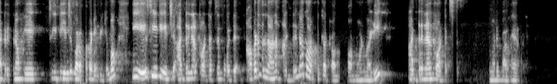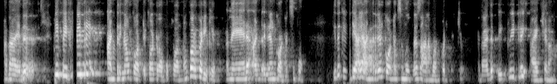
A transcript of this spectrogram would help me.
adreno A C T H പഠിപ്പിക്കുമ്പോൾ ഈ A C T H adrenal കോട്ടക്സിൽ പോയിട്ട് അവിടെ നിന്നാണ് അഡ്രിനോ കോർട്ടിക്കോട്രോപിക് ഹോർമോൺ വഴി അഡ്രിനൽ കോട്ടക്സ് പറഞ്ഞത് അതായത് ഈ പിറ്റ്യൂട്ടറി അഡ്രിനോ കോർട്ടിക്കോട്രോപിക് ഹോർമോൺ പുറപ്പെടുവിക്കും. നേരെ അഡ്രിനൽ കോട്ടക്സ് പോകും ഇത് കിട്ടിയാൽ അഡ്രനൽ കോട്ടക്സ് മൂപ്പര സാധനം പുറപ്പെടുവിക്കും. അതായത് പിറ്റ്യൂട്ടറി അയക്കണം.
